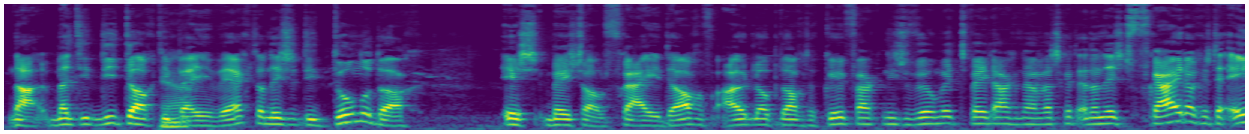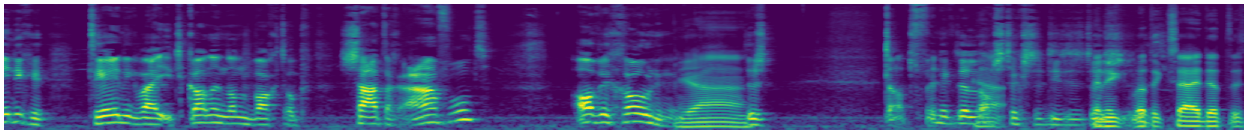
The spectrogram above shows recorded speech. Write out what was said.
Nou, met die, die dag die Ja. ben je weg. Dan is het die donderdag is meestal een vrije dag of uitloopdag. Dan kun je vaak niet zoveel meer, twee dagen na een wedstrijd. En dan is het vrijdag is de enige training waar je iets kan. En dan wacht op zaterdagavond alweer Groningen. Ja. Dus dat vind ik de lastigste. Die dus, En ik, wat ik zei, dat is,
